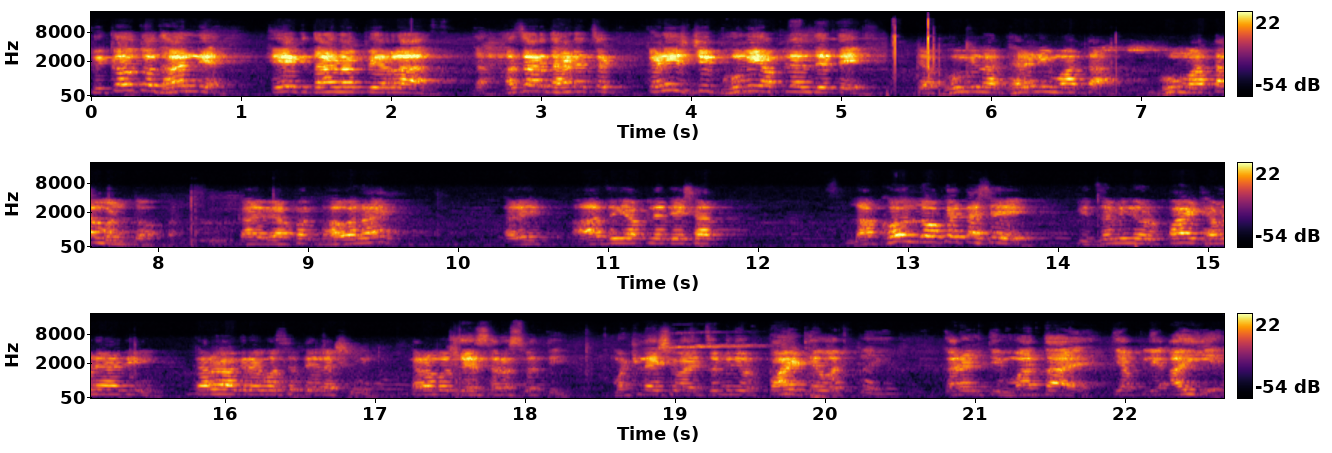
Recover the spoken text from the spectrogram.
पिकवतो धान्य एक दाणा पेरला तर हजार धाण्याचं कणीस जी भूमी आपल्याला देते त्या भूमीला धरणी माता भूमाता म्हणतो आपण. काय व्यापक भावना आहे? अरे आजही आपल्या देशात लाखो लोक आहेत असे की जमिनीवर पाय ठेवण्याआधी कराग्रे वसते लक्ष्मी. करामध्ये सरस्वती. म्हटल्याशिवाय जमिनीवर पाय ठेवत नाही. कारण ती माता आहे ती आपली आई आहे.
